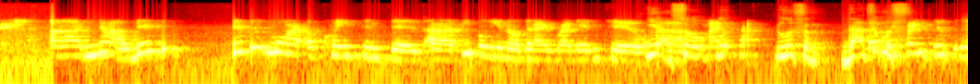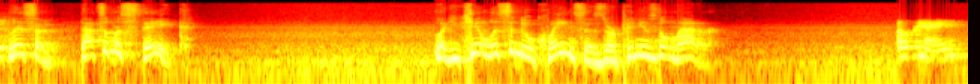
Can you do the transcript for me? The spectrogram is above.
Uh, no, this this is more acquaintances, uh, people you know that I run into. Yeah, Um, so my fr- listen, that's a mistake. friends do believe- Listen, that's a mistake. Like you can't listen to acquaintances; their opinions don't matter. okay.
